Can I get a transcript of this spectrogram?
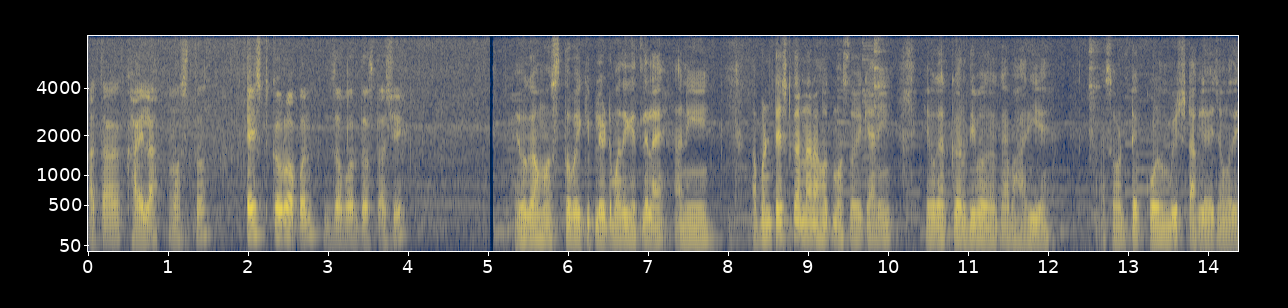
आता खायला मस्त. टेस्ट करू आपण जबरदस्त अशी. हे बघा मस्तपैकी प्लेटमध्ये घेतलेलं आहे. आणि आपण टेस्ट करणार आहोत मस्तपैकी आणि हे बघा कर्दी बघा काय भारी आहे. असं वाटतं कोळंबीच टाकलं याच्यामध्ये.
